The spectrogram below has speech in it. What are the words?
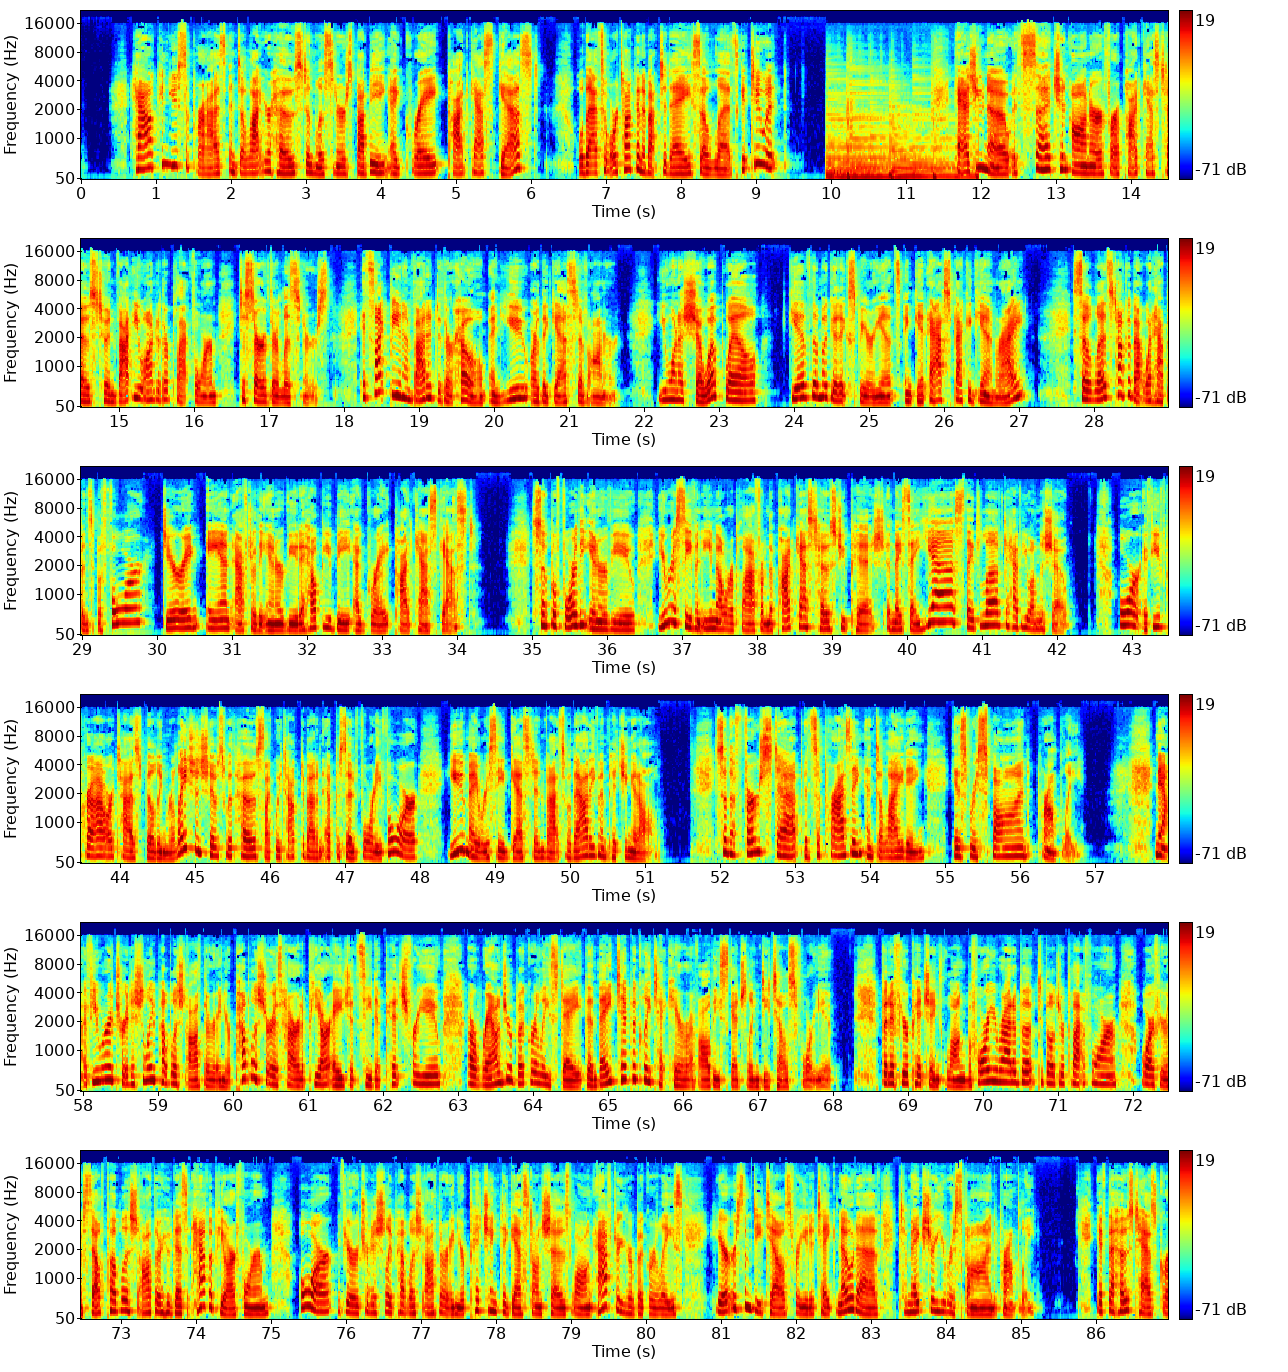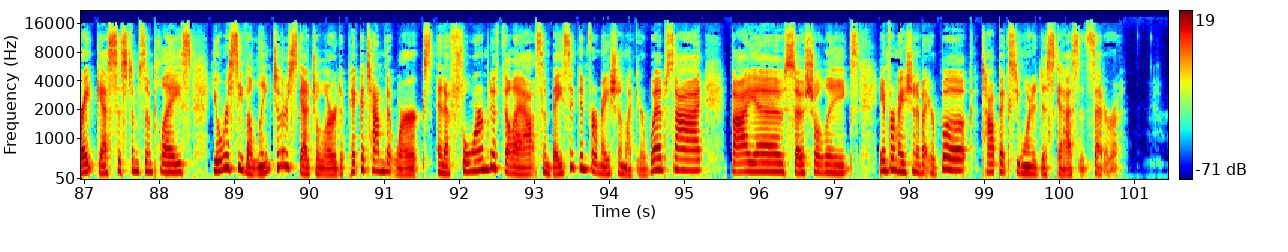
How can you surprise and delight your host and listeners by being a great podcast guest? Well, that's what we're talking about today, so let's get to it. As you know, it's such an honor for a podcast host to invite you onto their platform to serve their listeners. It's like being invited to their home and you are the guest of honor. You want to show up well, give them a good experience, and get asked back again, right? So let's talk about what happens before, during, and after the interview to help you be a great podcast guest. So before the interview, you receive an email reply from the podcast host you pitched, and they say, yes, they'd love to have you on the show. Or if you've prioritized building relationships with hosts, like we talked about in episode 44, you may receive guest invites without even pitching at all. So the first step in surprising and delighting is respond promptly. Now, if you are a traditionally published author and your publisher has hired a PR agency to pitch for you around your book release date, then they typically take care of all these scheduling details for you. But if you're pitching long before you write a book to build your platform, or if you're a self published author who doesn't have a PR firm, or if you're a traditionally published author and you're pitching to guest on shows long after your book release, here are some details for you to take note of to make sure you respond promptly. If the host has great guest systems in place, you'll receive a link to their scheduler to pick a time that works and a form to fill out some basic information like your website, bio, social links, information about your book, topics you want to discuss, etc.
